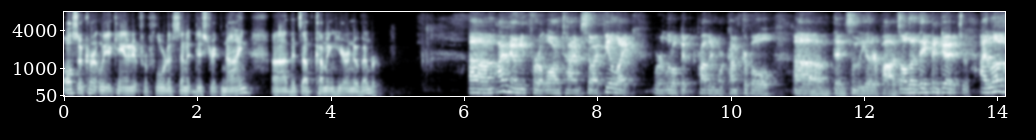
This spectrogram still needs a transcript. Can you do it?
Also, currently a candidate for Florida Senate District Nine, uh, that's upcoming here in November. Um, I've known you for a long time, so I feel like we're a little bit probably more comfortable um, than some of the other pods, although they've been good. Sure. I love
